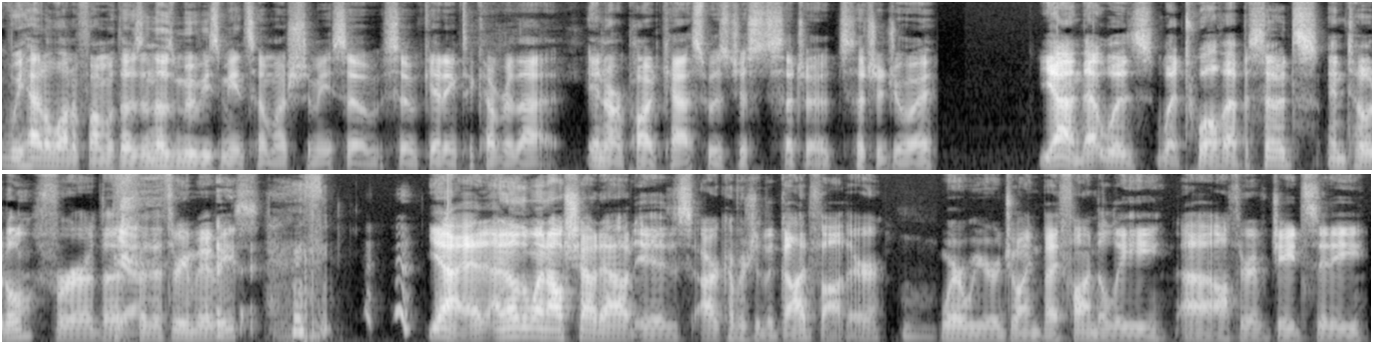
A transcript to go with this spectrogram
we had a lot of fun with those, and those movies mean so much to me. So so getting to cover that in our podcast was just such a such a joy. yeah, and that was what twelve episodes in total for the Yeah. for the three movies. Yeah, another one I'll shout out is our coverage of The Godfather, Mm. where we were joined by Fonda Lee, uh, author of Jade City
